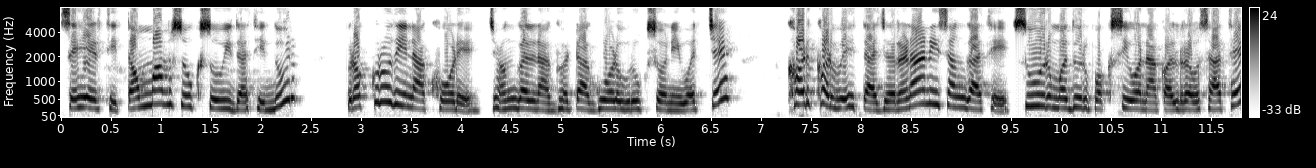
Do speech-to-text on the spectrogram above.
શહેરથી તમામ સુખ સુવિધાથી દૂર, પ્રકૃતિના ખોળે, જંગલના ઘટા ઘોળ વૃક્ષોની વચ્ચે ખડખડ વહેતા ઝરણાની સંગાથે, સૂર મધુર પક્ષીઓના કલરવ સાથે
